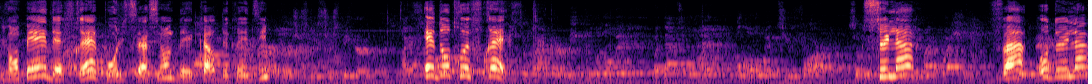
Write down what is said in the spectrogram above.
Ils vont payer des frais pour l'utilisation des cartes de crédit et d'autres frais. Cela va au-delà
